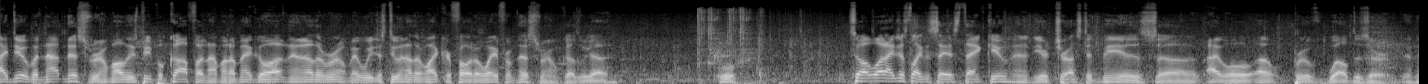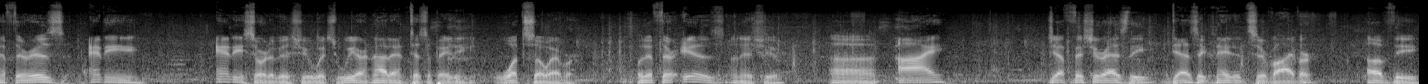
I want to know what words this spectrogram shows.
I do, but not in this room. All these people coughing. I'm gonna may go out in another room. Maybe we just do another microphone away from this room because we got. So what I just like to say is thank you, and your trust in me is uh, I will uh, prove well deserved. And if there is any any sort of issue, which we are not anticipating whatsoever, but if there is an issue, uh, I, Jeff Fisher, as the designated survivor of the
